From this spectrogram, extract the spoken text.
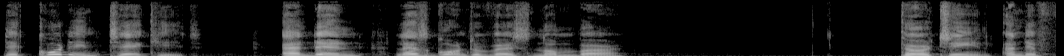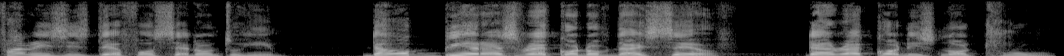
they couldn't take it. And then let's go on to verse number 13. And the Pharisees therefore said unto him, Thou bearest record of thyself. Thy record is not true.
